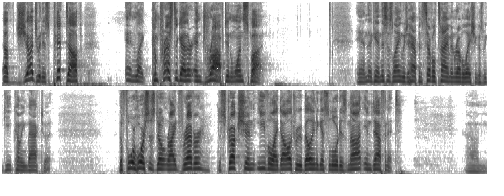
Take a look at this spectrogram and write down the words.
of judgment is picked up and like compressed together and dropped in one spot. And again, this is language that happens several times in Revelation because we keep coming back to it. The four horses don't ride forever. Destruction, evil, idolatry, rebellion against the Lord is not indefinite. Um,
